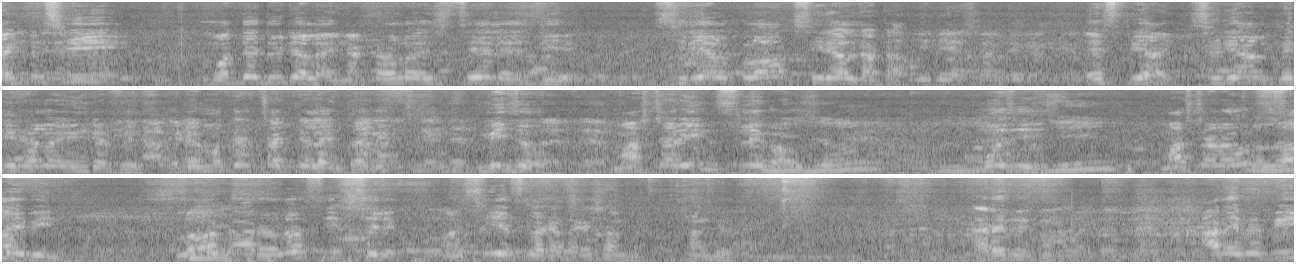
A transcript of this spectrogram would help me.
আইটিসি মধ্যে দুইটা লাইন একটা হলো STL SDA serial clock serial data SPI serial peripheral interface এটার মধ্যে চারটে লাইন থাকে। MISO master in slave out MOSI master out slave in clock আর হলো সিপ সিলেক্ট মানে সিএস লেখা থাকে সংক্ষেপে। আরএফএপি আরএফএপি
